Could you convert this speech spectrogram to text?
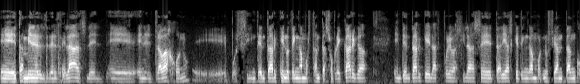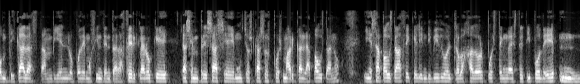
Eh, también el, relax eh, en el trabajo, ¿no? pues intentar que no tengamos tanta sobrecarga, intentar que las pruebas y las tareas que tengamos no sean tan complicadas, también lo podemos intentar hacer. Claro que las empresas en muchos casos pues marcan la pauta, ¿no? Y esa pauta hace que el individuo, el trabajador, pues tenga este tipo de, mm,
